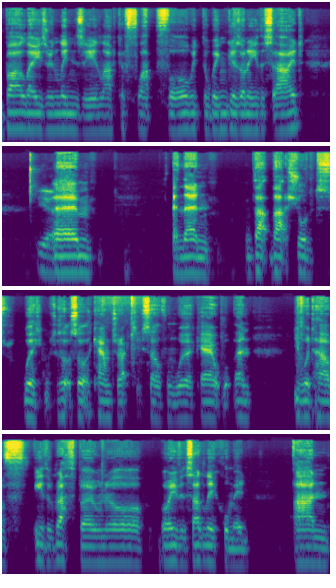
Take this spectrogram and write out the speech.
Barlaser and Lindsay in like a flat four with the wingers on either side. Yeah. Um, and then that that should work sort of, sort of counteract itself and work out. But then you would have either Rathbone or or even Sadlier come in and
